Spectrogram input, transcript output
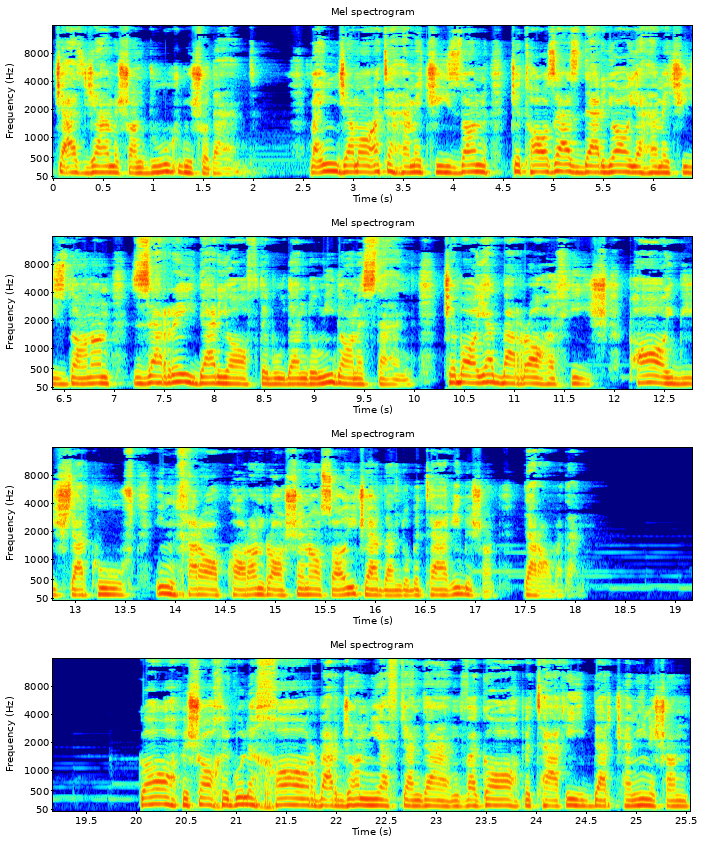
که از جمعشان دور می شدند و این جماعت همه چیزدان که تازه از دریای همه چیزدانان ذره دریافته بودند و می‌دانستند که باید بر راه خیش پای بیشتر کوفت این خرابکاران را شناسایی کردند و به تعقیبشان درآمدند. گاه به شاخ گل خار بر جان میافکندند و گاه به تعقیب در کمینشان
